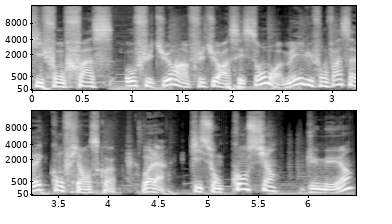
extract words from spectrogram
qui font face au futur, un futur assez sombre, mais ils lui font face avec confiance, quoi. Voilà, qui sont conscients du mur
